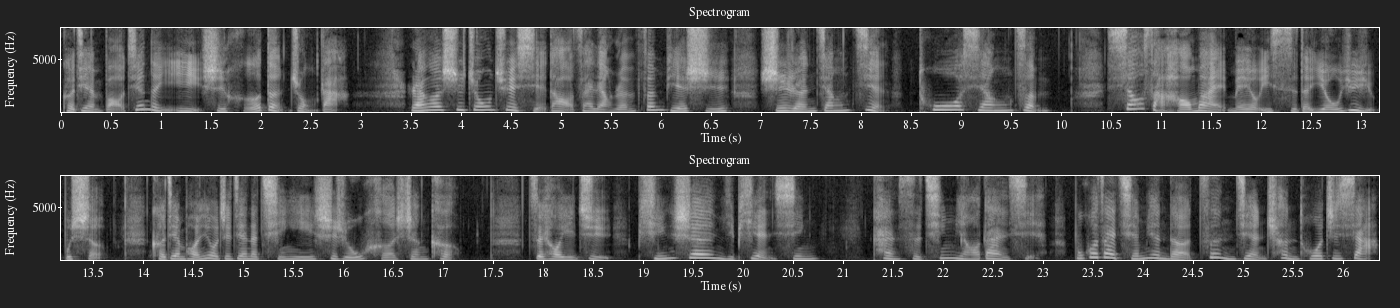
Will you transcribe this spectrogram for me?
可见宝剑的意义是何等重大。然而诗中却写到，在两人分别时，诗人将剑托相赠。潇洒豪迈，没有一丝的犹豫与不舍，可见朋友之间的情谊是如何深刻。最后一句“平生一片心”，看似轻描淡写，不过在前面的赠见衬托之下，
